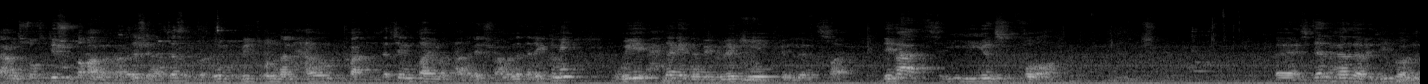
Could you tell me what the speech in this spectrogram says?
أعمل soft tissue طبعا ما اتعملش أساسا ال complete قلنا نحاول بعد the same time ما اتعملتش فعملنا talectomy واحتاجت naviculectomy في ال left side دي بعد 3 years follow up still has residual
